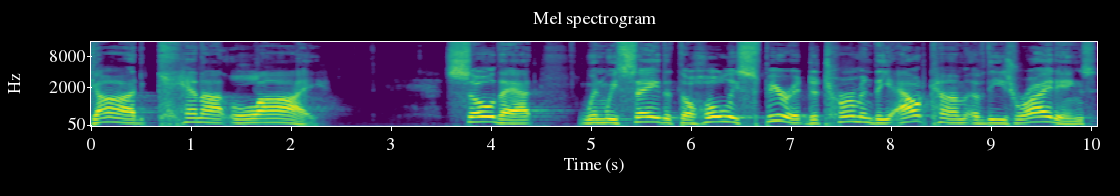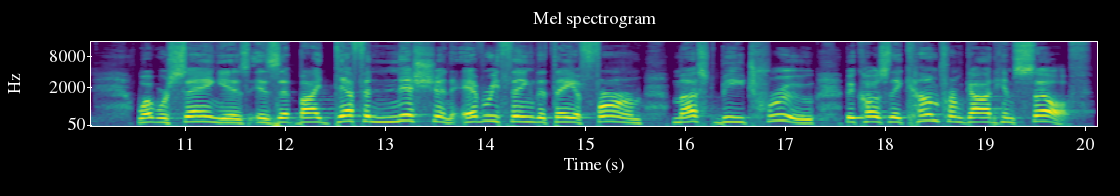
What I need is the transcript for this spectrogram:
God cannot lie. So that when we say that the Holy Spirit determined the outcome of these writings, what we're saying is, is that by definition, everything that they affirm must be true because they come from God Himself,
